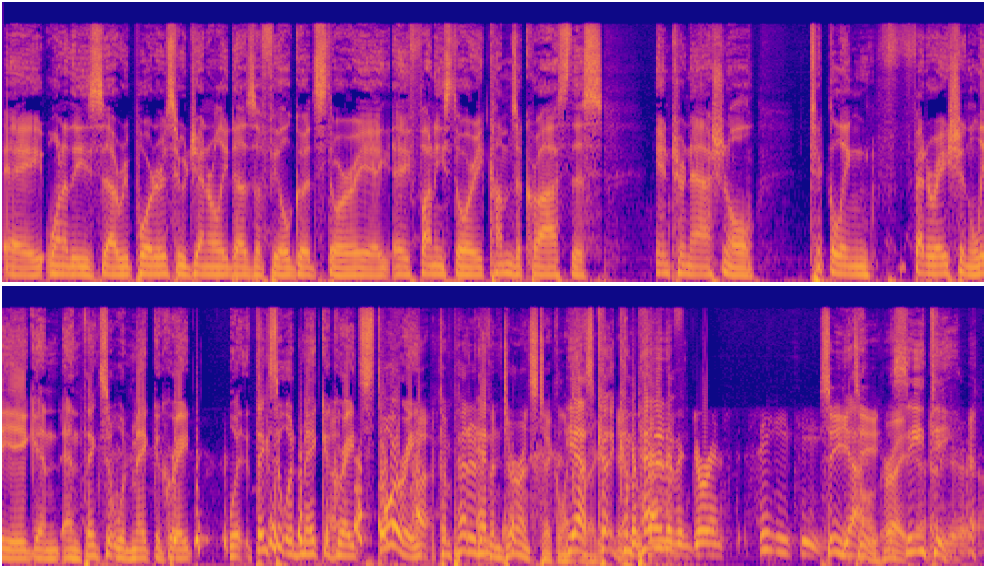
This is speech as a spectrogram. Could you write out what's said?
a one of these uh, reporters who generally does a feel good story, a, a funny story, comes across this international tickling federation league and and thinks it would make a great thinks it would make a great story. Uh, competitive and, endurance tickling. Yes, co- yeah. competitive, competitive endurance. CET. CET, yeah, right. CET. Yeah.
